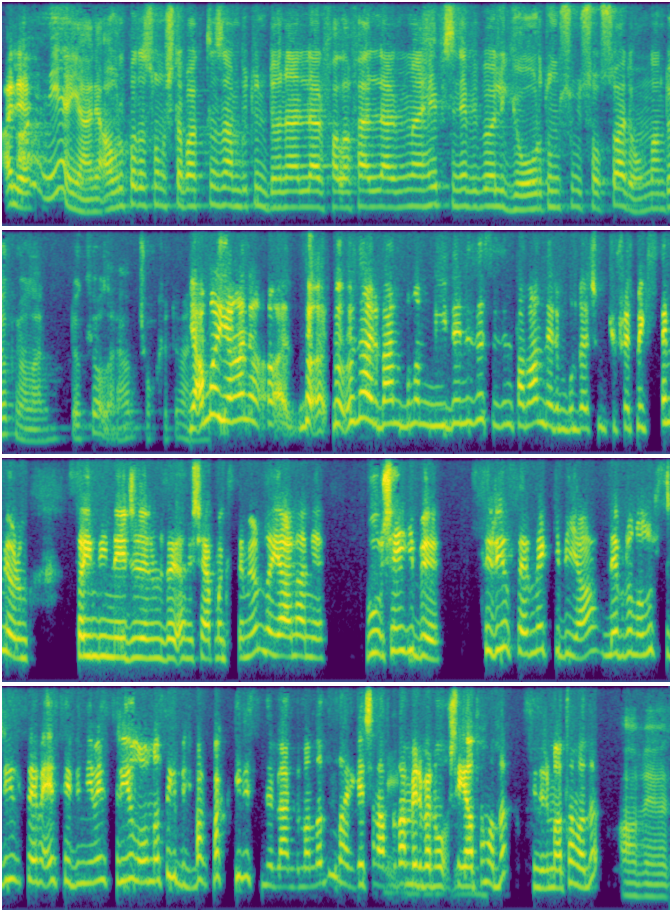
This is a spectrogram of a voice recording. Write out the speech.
Ali. Abi niye yani? Avrupa'da sonuçta baktığın zaman bütün dönerler, falafeller hepsine bir böyle yoğurdumsu bir sos var ya ondan dökmüyorlar? Döküyorlar abi çok kötü bence. Ya ama yani Öner ben buna midenize sizin falan derim. Burada şimdi küfretmek istemiyorum sayın dinleyicilerimize hani şey yapmak istemiyorum da yani hani bu şey gibi cereal sevmek gibi ya. Lebron olur cereal sevme en sevdiğim yemeğin cereal olması gibi. Bak bak yine sinirlendim anladın mı? Hani geçen haftadan beri ben o şeyi atamadım. Sinirimi atamadım. Abi evet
